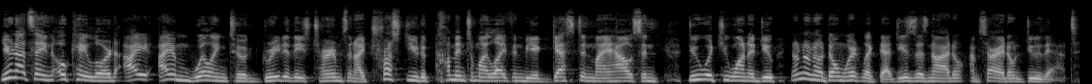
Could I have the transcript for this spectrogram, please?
You're not saying, okay, Lord, I, I am willing to agree to these terms and I trust you to come into my life and be a guest in my house and do what you want to do. No, no, no, don't work like that. Jesus says, no, I don't, I'm sorry, I don't do that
